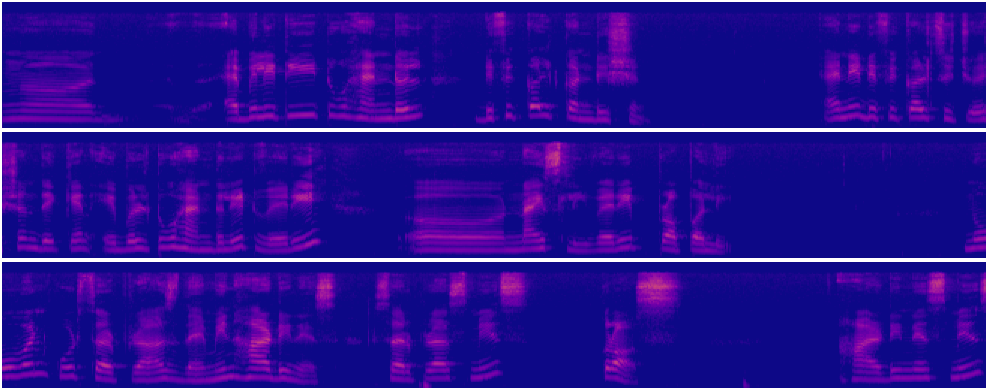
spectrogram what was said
uh, ability to handle difficult condition any difficult situation they can able to handle it very uh, nicely very properly no one could surpass them in hardiness surpass means cross hardiness means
